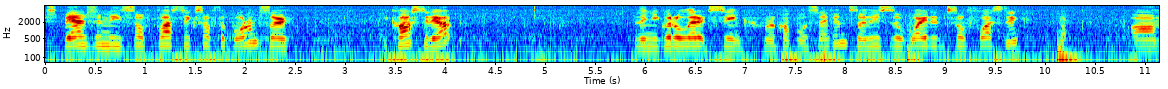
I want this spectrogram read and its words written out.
just bouncing these soft plastics off the bottom so you cast it out and then you've got to let it sink for a couple of seconds. So this is a weighted soft plastic. Um,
